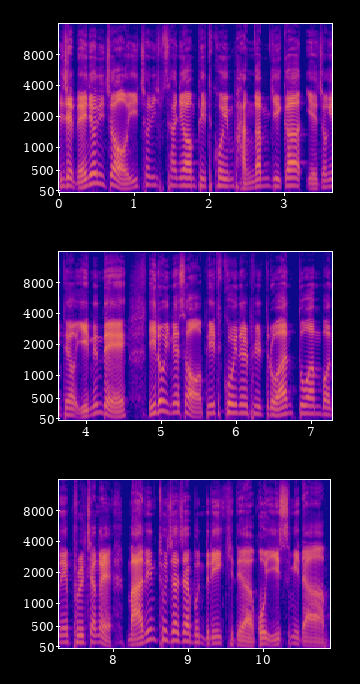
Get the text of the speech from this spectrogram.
이제 내년이죠. 2024년 비트코인 반감기가 예 정이 되어 있는데 이로 인해서 비트코인을 필두로 한 또 한 번의 불장을 많은 투자자분들이 기대하고 있습니다.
